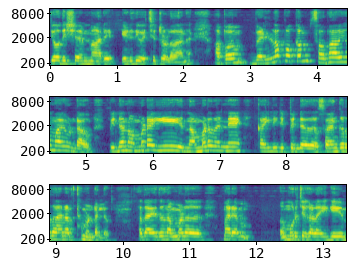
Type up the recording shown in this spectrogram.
ജ്യോതിഷന്മാർ എഴുതി വച്ചിട്ടുള്ളതാണ്. അപ്പം വെള്ളപ്പൊക്കം സ്വാഭാവികമായും ഉണ്ടാകും. പിന്നെ നമ്മുടെ ഈ നമ്മുടെ തന്നെ കയ്യിലിരിപ്പിന്റെ സ്വയംകൃതാനർത്ഥമുണ്ടല്ലോ. അതായത് നമ്മൾ മരം മുറിച്ച് കളയുകയും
